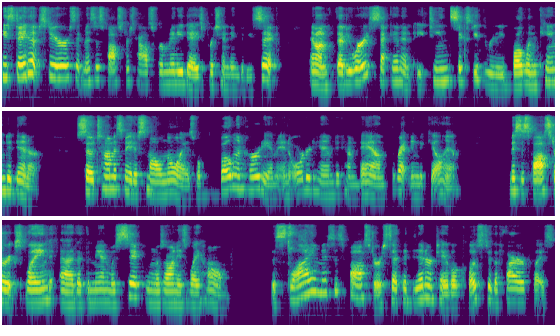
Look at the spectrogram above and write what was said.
He stayed upstairs at Mrs. Foster's house for many days, pretending to be sick. And on February 2nd, in 1863, Bolin came to dinner. So Thomas made a small noise. Well, Bolin heard him and ordered him to come down, threatening to kill him. Mrs. Foster explained uh, that the man was sick and was on his way home. The sly Mrs. Foster set the dinner table close to the fireplace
